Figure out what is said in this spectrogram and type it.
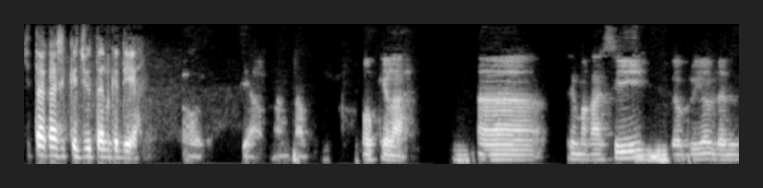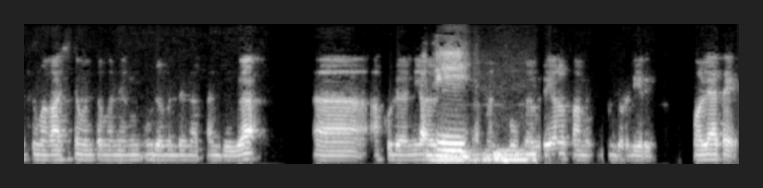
kita kasih kejutan ke dia. Oh, siap, mantap. Oke lah. Uh, terima kasih Gabriel dan terima kasih teman-teman yang udah mendengarkan juga. Uh, aku Daniel okay. dan temanku Gabriel pamit undur diri. Mau lihat ya?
